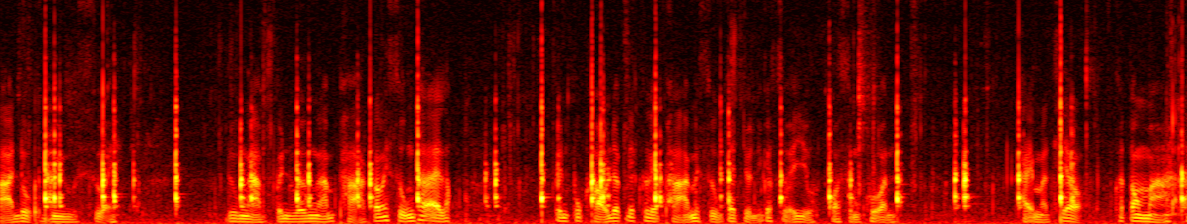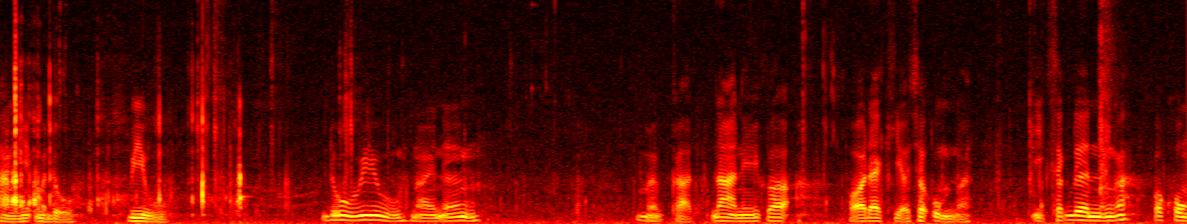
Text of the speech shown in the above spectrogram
าดูวิวสวย ดูงามเป็นเวิงงามผาก็ไม่สูงเท่าไหร่หรอก เป็นภูเขาเล็กๆเลยผาไม่สูงแต่จุดนี้ก็สวยอยู่ พอสมควร ใครมาเที่ยวก็ต้องมาทางนี้มาดูวิว ดูวิวหน่อยนึงบรรยากาศหน้านี้ก็พอได้เขียวชะอุ่มหน่อย อีกสักเดือนหนึ่งก็คง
